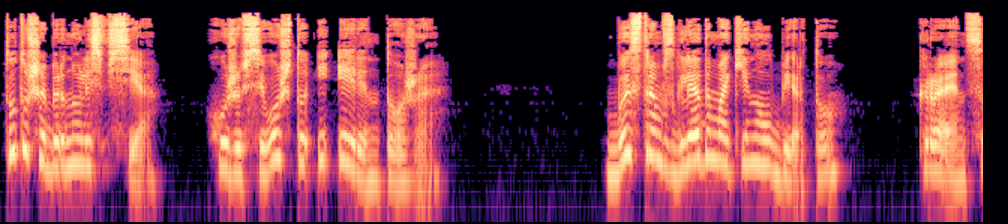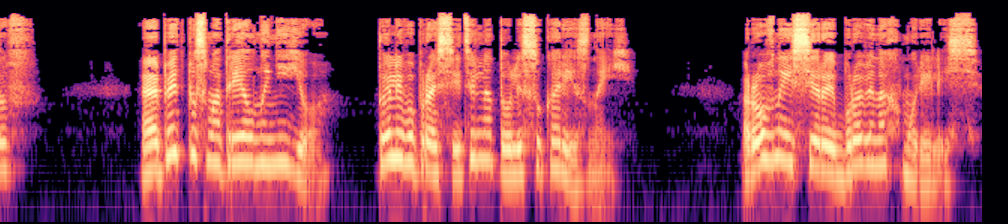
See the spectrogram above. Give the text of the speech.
Тут уж обернулись все. Хуже всего, что и Эрин тоже. Быстрым взглядом окинул Берту. Краинцев. Опять посмотрел на нее, то ли вопросительно, то ли сукоризной. Ровные серые брови нахмурились,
